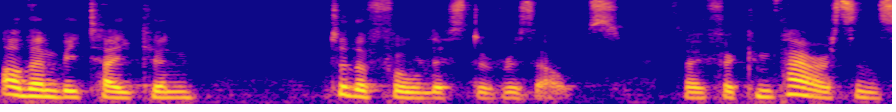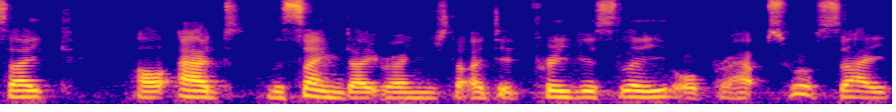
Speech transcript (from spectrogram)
I'll then be taken to the full list of results. So for comparison's sake, I'll add the same date range that I did previously, or perhaps we'll say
